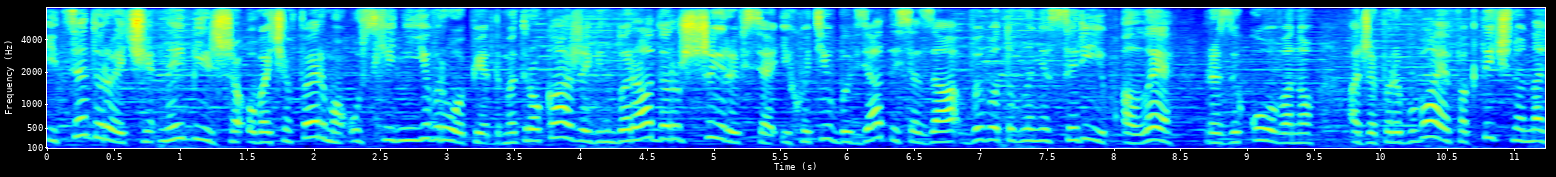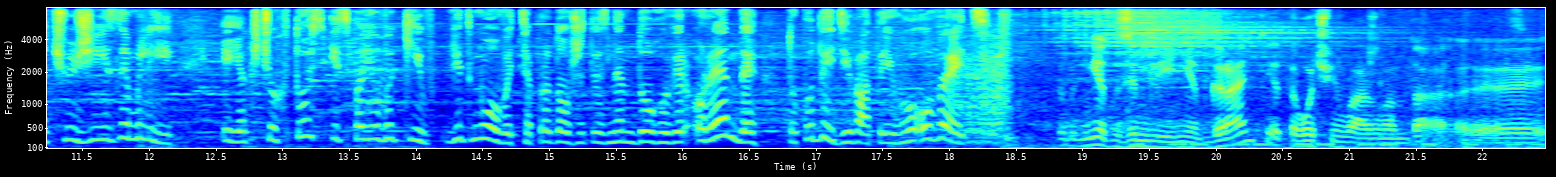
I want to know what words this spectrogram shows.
І це, до речі, найбільша овеча ферма у східній Європі. Дмитро каже, він би радо розширився і хотів би взятися за виготовлення сирів, але ризиковано, адже перебуває фактично на чужій землі. І якщо хтось із пайовиків відмовиться продовжити з ним договір оренди, то куди дівати його овець? Нет земли, нет гарантии, это очень важно. Да. Э,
